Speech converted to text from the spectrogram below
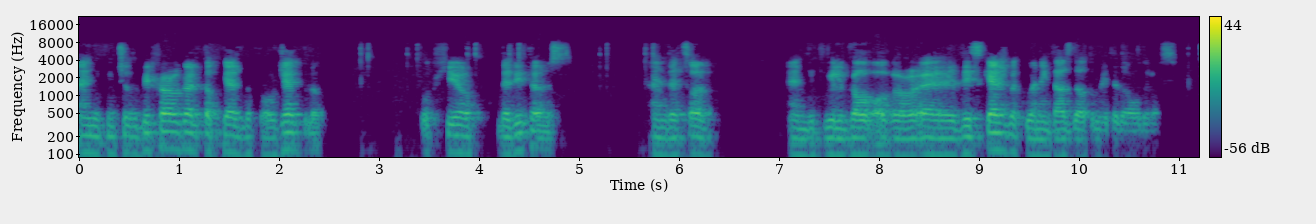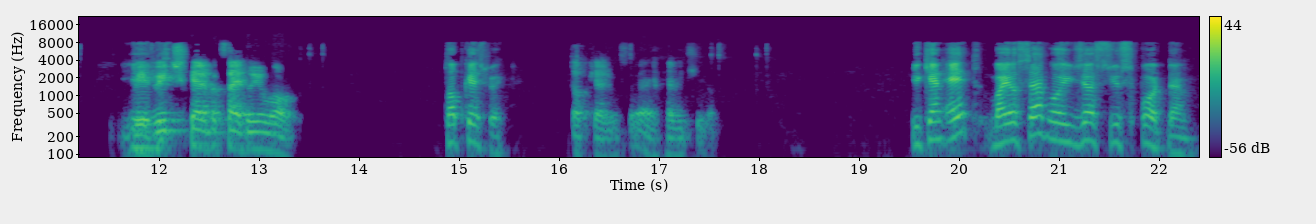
And you can choose BeFrugal, Top Cashback, or JetBlue. Put here the details, and that's all and it will go over uh, this cashback when it does the automated orders. Yeah, With which cashback site do you work? Top cashback. Top cashback. I have it here. You can add by yourself or you just you support them?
